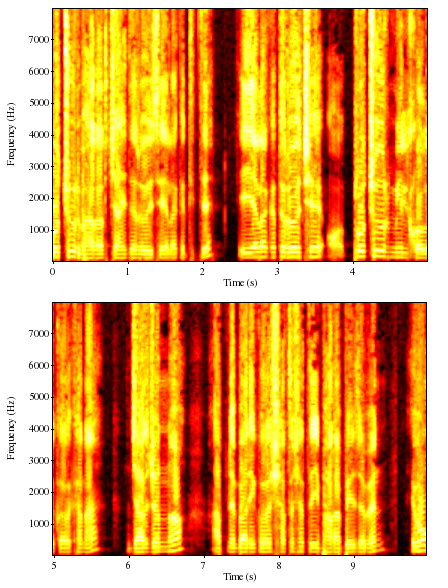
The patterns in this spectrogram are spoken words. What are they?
প্রচুর ভাড়ার চাহিদা রয়েছে এলাকাটিতে। এই এলাকাতে রয়েছে প্রচুর মিল কলকারখানা, যার জন্য আপনি বাড়ি করার সাথে সাথেই ভাড়া পেয়ে যাবেন। এবং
